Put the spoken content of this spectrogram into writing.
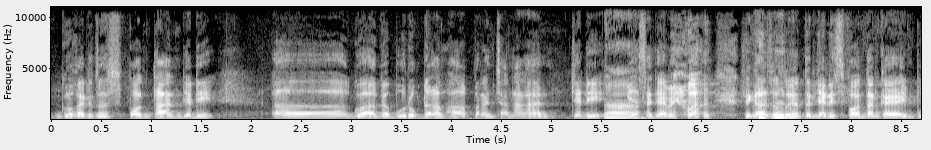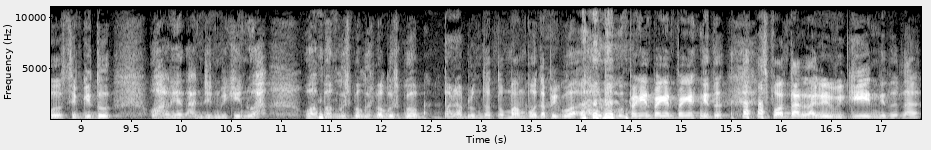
gue kan itu spontan jadi uh, gue agak buruk dalam hal perencanaan. Jadi uh. biasanya memang segala sesuatunya terjadi spontan kayak impulsif gitu. Wah lihat Andin bikin wah wah bagus bagus bagus. Gue padahal belum tentu mampu tapi gue ah, udah gue pengen pengen pengen gitu. Spontan lagi bikin gitu. Nah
